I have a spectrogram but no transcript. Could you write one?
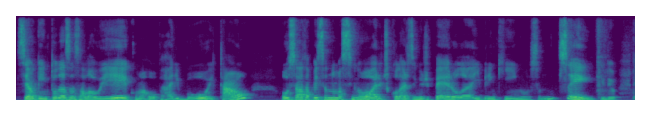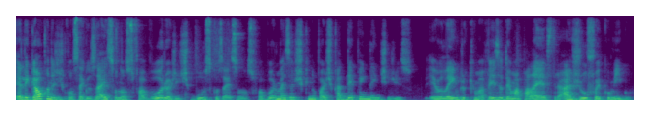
Se é alguém todas as alauê, com uma roupa Haribo e tal, ou se ela tá pensando numa senhora de colarzinho de pérola e brinquinhos. Não sei, entendeu? É legal quando a gente consegue usar isso ao nosso favor, a gente busca usar isso ao nosso favor, mas acho que não pode ficar dependente disso. Eu lembro que uma vez eu dei uma palestra, a Ju foi comigo.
